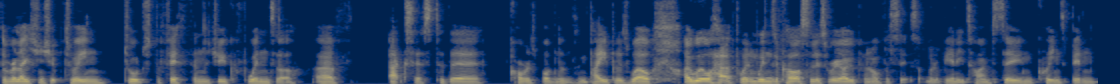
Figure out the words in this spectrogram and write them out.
the relationship between George V and the Duke of Windsor. Have access to their correspondence and papers. Well, I will have when Windsor Castle is reopened. Obviously, it's not going to be any time soon. Queen's been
